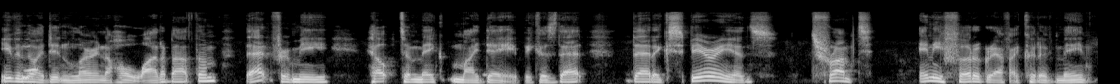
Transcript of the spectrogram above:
even though I didn't learn a whole lot about them, that for me helped to make my day because that that experience trumped any photograph I could have made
